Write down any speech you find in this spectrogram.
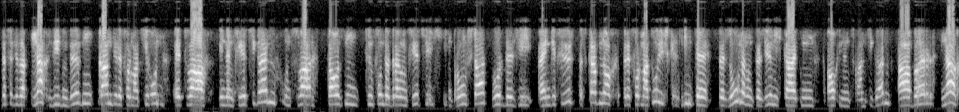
besser gesagt nach Siebenbürgen, kam die Reformation etwa in den 40ern und zwar 1543 in Kronstadt wurde sie eingeführt. Es gab noch reformatorisch gesinnte Personen und Persönlichkeiten auch in den 20ern, aber nach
